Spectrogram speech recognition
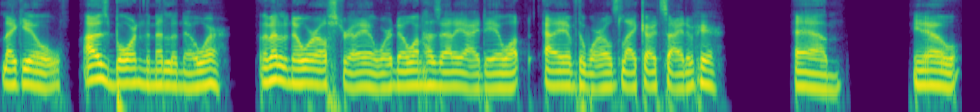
like, you know, I was born in the middle of nowhere, in the middle of nowhere, Australia, where no one has any idea what any of the world's like outside of here. Um, you know,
